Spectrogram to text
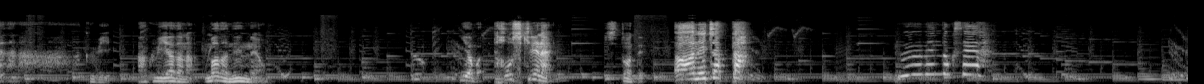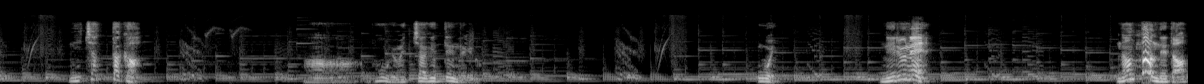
やだなあくび。あくびやだな。まだ寝んなよ。やばい、倒しきれない。ちょっと待って。あー、寝ちゃった寝ちゃったか。あー、防御めっちゃ上げてんだけど。おい。寝るね。何ターン寝た？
